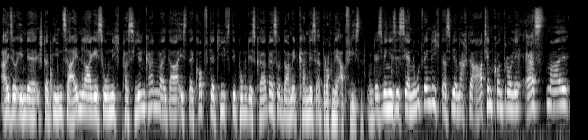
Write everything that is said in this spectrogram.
also in der stabilen Seitenlage so nicht passieren kann, weil da ist der Kopf der tiefste Punkt des Körpers und damit kann das Erbrochene abfließen. Und deswegen ist es sehr notwendig, dass wir nach der Atemkontrolle erstmal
